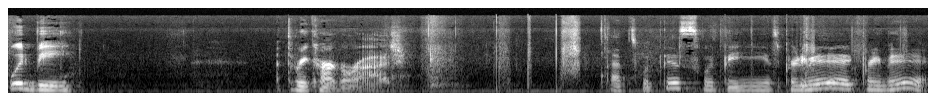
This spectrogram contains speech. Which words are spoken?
would be a three car garage. That's what this would be. It's pretty big, pretty big.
